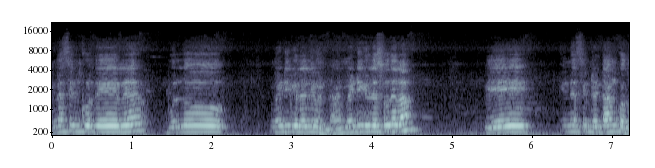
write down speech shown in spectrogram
ইনাসিন করতে গেলে বলল মেডিকেলে নেবেন আমি মেডিকেলে শোধালাম এ ইনাসিনটার দাম কত?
